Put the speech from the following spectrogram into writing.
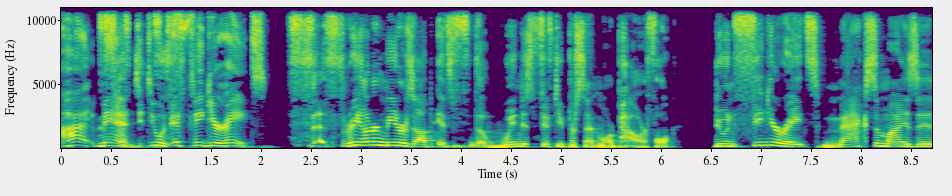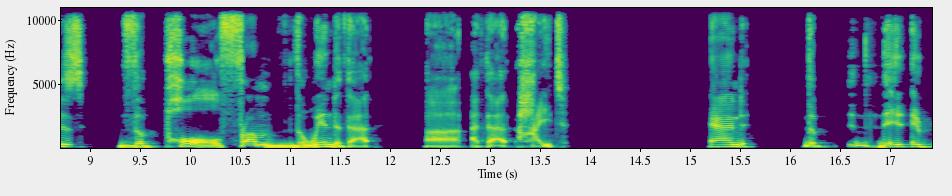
I man, 50 doing 50 figure eights. Th- 300 meters up, it's the wind is 50% more powerful. Doing figure eights maximizes the pull from the wind at that uh, at that height, and the it, it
